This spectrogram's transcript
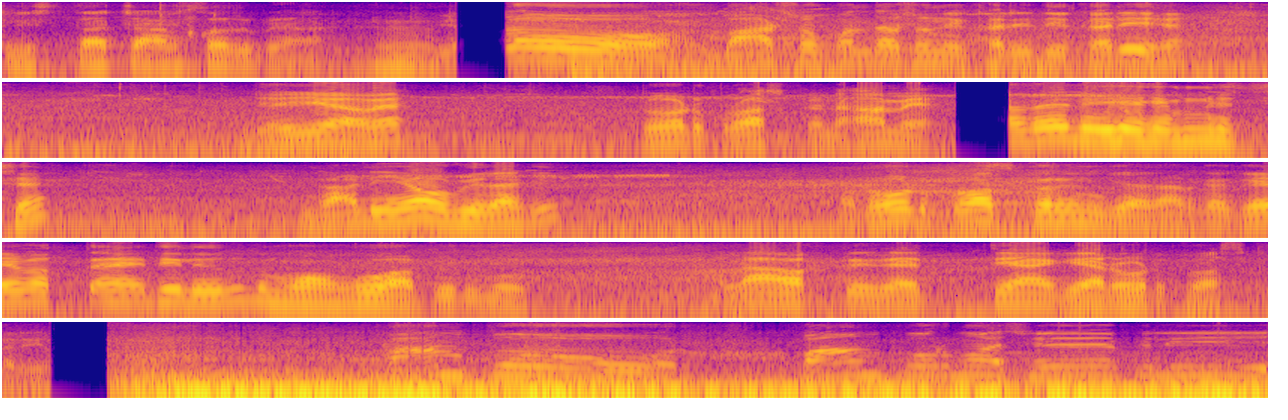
પિસ્તા ચારસો રૂપિયા. હમ. ચાલો બારસો પંદરસોની ખરીદી કરી છે. જઈએ હવે રોડ ક્રોસ કરીને સામે. ને એમની જ છે. ગાડી અહીંયા ઊભી રાખી. રોડ ક્રોસ કરીને ગયા. કારણ કે ગઈ વખતે અહીંથી લીધું હતું મોંઘું આપ્યું હતું બહુ. એટલે આ વખતે ત્યાં ગયા રોડ ક્રોસ કરી. પામપોર. પામપોરમાં છે પેલી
